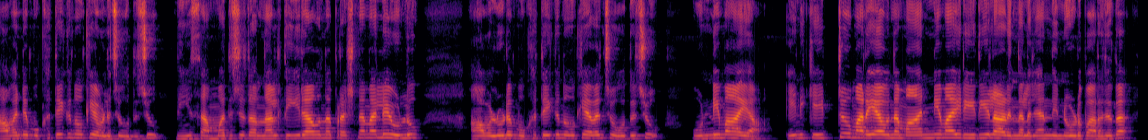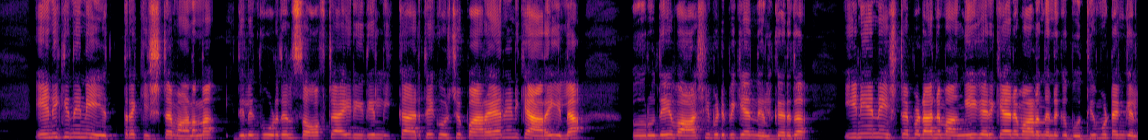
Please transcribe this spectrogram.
അവന്റെ മുഖത്തേക്ക് നോക്കി അവൾ ചോദിച്ചു. നീ സമ്മതിച്ചു തന്നാൽ തീരാവുന്ന പ്രശ്നമല്ലേ ഉള്ളൂ? അവളുടെ മുഖത്തേക്ക് നോക്കി അവൻ ചോദിച്ചു. ഉണ്ണിമായ എനിക്ക് ഏറ്റവും അറിയാവുന്ന മാന്യമായ രീതിയിലാണ് ഇന്നലെ ഞാൻ നിന്നോട് പറഞ്ഞത്. എനിക്ക് നിന്നെ എത്രയ്ക്ക് ഇഷ്ടമാണെന്ന് ഇതിലും കൂടുതൽ സോഫ്റ്റായ രീതിയിൽ ഇക്കാര്യത്തെക്കുറിച്ച് പറയാൻ എനിക്ക് അറിയില്ല വെറുതെ വാശി പിടിപ്പിക്കാൻ നിൽക്കരുത്. ഇനി എന്നെ ഇഷ്ടപ്പെടാനും അംഗീകരിക്കാനുമാണ് നിനക്ക് ബുദ്ധിമുട്ടെങ്കിൽ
